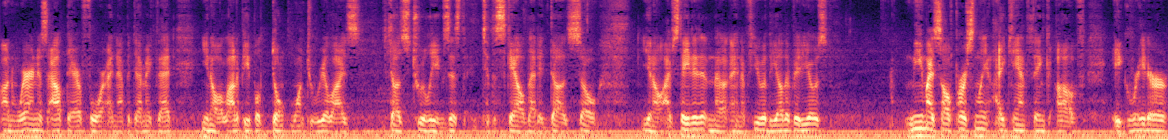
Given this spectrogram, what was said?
awareness out there for an epidemic that you know a lot of people don't want to realize does truly exist to the scale that it does. So you know I've stated it in, in a few of the other videos me myself personally, I can't think of a greater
